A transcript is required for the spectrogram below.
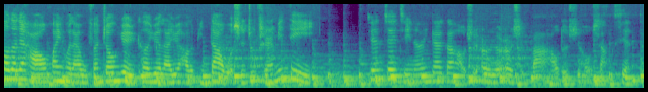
Hello，大家好，欢迎回来五分钟粤语课越来越好的频道，我是主持人 Mindy。今天这一集呢，应该刚好是二月二十八号的时候上线的，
